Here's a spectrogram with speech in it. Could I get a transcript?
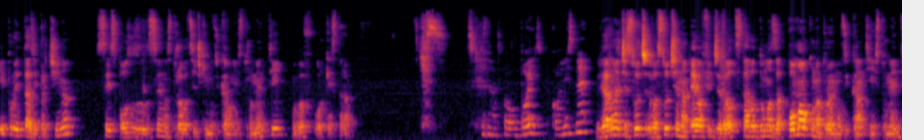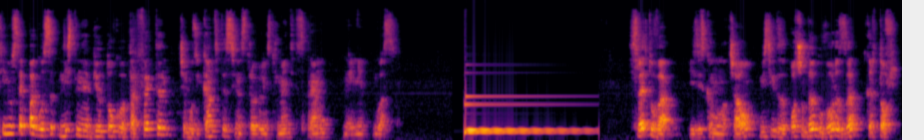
И поради тази причина се използва за да се настройват всички музикални инструменти в оркестъра. Обой, спокойни сме. Вярно е, че в случая на Ела Фиджералд става дума за по-малко на брой музиканти и инструменти, но все пак гласът наистина е бил толкова перфектен, че музикантите си настройвали инструментите спрямо нейния глас. След това изискано начало, мислих да започна да говоря за картофи.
